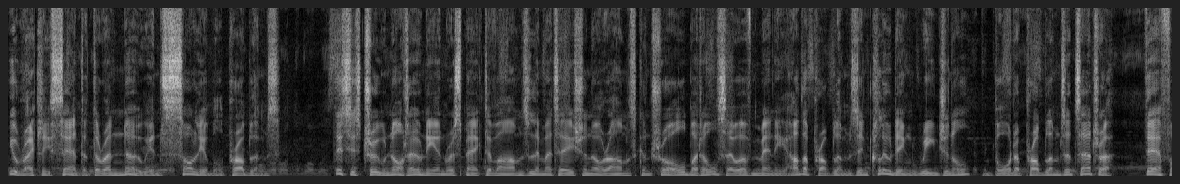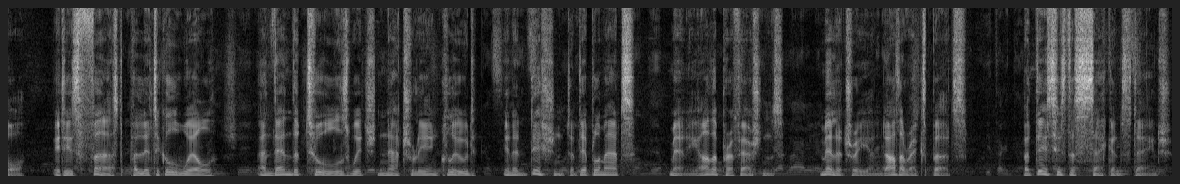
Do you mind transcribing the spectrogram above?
You rightly said that there are no insoluble problems. This is true not only in respect of arms limitation or arms control, but also of many other problems, including regional, border problems, etc. Therefore, it is first political will, and then the tools which naturally include, in addition to diplomats, many other professions, military and other experts. But this is the second stage.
